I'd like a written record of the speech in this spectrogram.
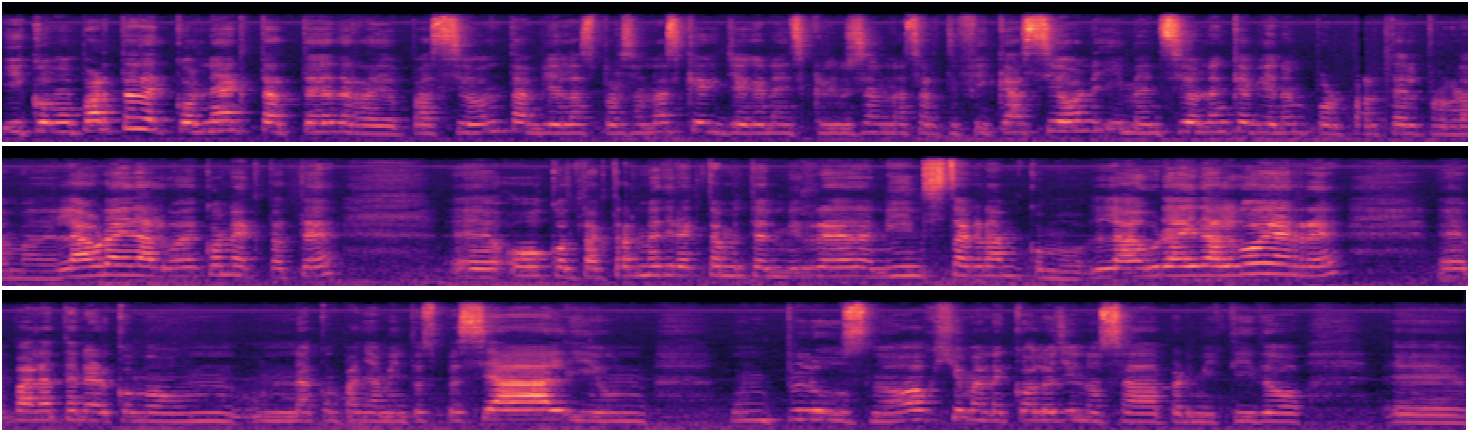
Y como parte de Conéctate de Radio Pasión, también las personas que lleguen a inscribirse en una certificación y mencionen que vienen por parte del programa de Laura Hidalgo de Conéctate. Eh, o contactarme directamente en mi red en Instagram como Laura Hidalgo R, eh, van a tener como un, un acompañamiento especial y un, un plus, ¿no? Human Ecology nos ha permitido eh,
